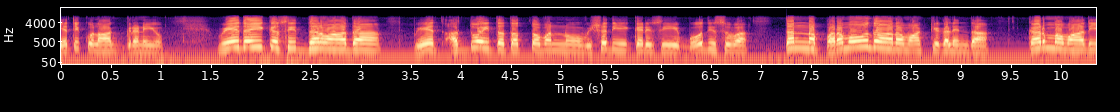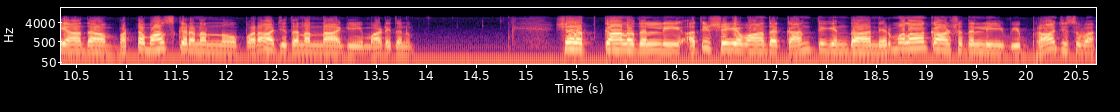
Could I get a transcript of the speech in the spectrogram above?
ಯತಿಕುಲಾಗ್ರಣಿಯು ವೇದೈಕ ಸಿದ್ಧವಾದ ವೇದ್ ಅದ್ವೈತ ತತ್ವವನ್ನು ವಿಶದೀಕರಿಸಿ ಬೋಧಿಸುವ ತನ್ನ ಪರಮೋದಾರ ವಾಕ್ಯಗಳಿಂದ ಕರ್ಮವಾದಿಯಾದ ಭಟ್ಟಭಾಸ್ಕರನನ್ನು ಪರಾಜಿತನನ್ನಾಗಿ ಮಾಡಿದನು. ಶರತ್ಕಾಲದಲ್ಲಿ ಅತಿಶಯವಾದ ಕಾಂತಿಯಿಂದ ನಿರ್ಮಲಾಕಾಶದಲ್ಲಿ ವಿಭ್ರಾಜಿಸುವ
